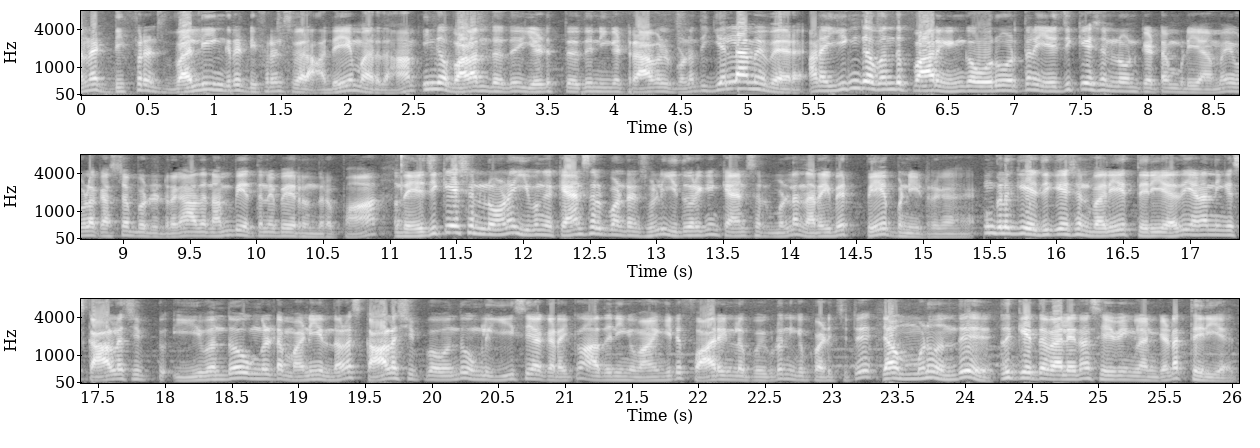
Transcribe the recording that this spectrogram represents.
ஆனா டிஃபரன்ஸ் வலிங்கிற டிஃபரன்ஸ் வேற. அதே மாதிரி தான் இங்க வளர்ந்தது எடுத்தது நீங்க டிராவல் பண்ணது எல்லாமே வேற. ஆனா இங்க வந்து பாருங்க இங்க ஒரு ஒருத்தனை எஜுகேஷன் லோன் கட்ட முடியாம இவ்வளவு கஷ்டப்பட்டுட்டு இருக்கான். அதை நம்பி எத்தனை பேர் இருந்திருப்பான். அந்த எஜுகேஷன் லோனை இவங்க கேன்சல் பண்றேன்னு சொல்லி இது வரைக்கும் கேன்சல் பண்ணல. நிறைய பேர் பே பண்ணிட்டு இருக்காங்க. உங்களுக்கு எஜுகேஷன் வலியே தெரியாது. ஏன்னா நீங்க ஸ்காலர்ஷிப் ஈவந்தோ உங்கள்கிட்ட உங்கள்ட்ட மணி இருந்தாலும் ஸ்காலர்ஷிப்பை வந்து உங்களுக்கு ஈஸியா கிடைக்கும். அதை நீங்க வாங்கிட்டு ஃபாரின்ல போய் கூட நீங்க படிச்சுட்டு ஜம்முன்னு வந்து அதுக்கேற்ற வேலையை தான் செய்வீங்களான்னு கேட்டா தெரியாது.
